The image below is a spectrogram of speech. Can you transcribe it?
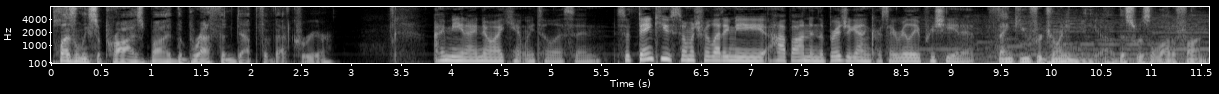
pleasantly surprised by the breadth and depth of that career. I mean, I know I can't wait to listen. So thank you so much for letting me hop on in the bridge again, Chris. I really appreciate it. Thank you for joining me. Uh, this was a lot of fun.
